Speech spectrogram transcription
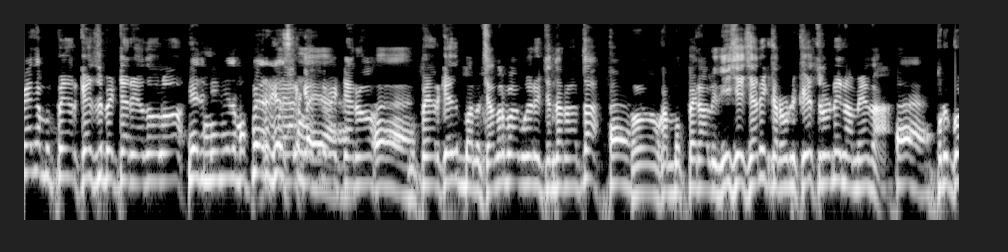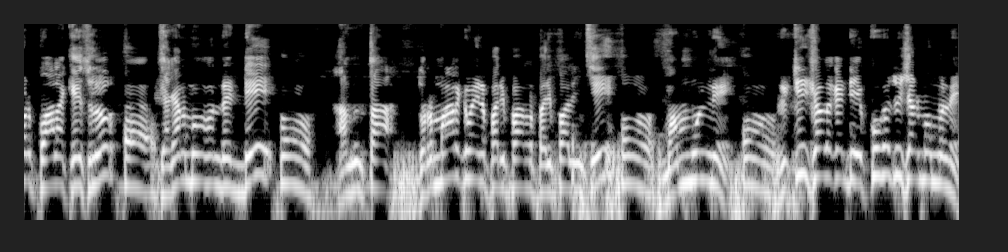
మీద ముప్పై ఆరు కేసులు పెట్టారు ఏది ముప్పై ఆరు కేసులు? పెట్టారు. ముప్పై ఆరు కేసులు మన చంద్రబాబు గారు వచ్చిన తర్వాత. ఒక ముప్పై నాలుగు తీసేశారు. ఇంకా రెండు కేసులు ఉన్నాయి నా మీద. ఇప్పుడు కూడా పోలా కేసులు. జగన్మోహన్ రెడ్డి అంత దుర్మార్గమైన పరిపాలన పరిపాలించి మమ్మల్ని బ్రిటిష్ వాళ్ళ కంటే ఎక్కువగా చూశాడు మమ్మల్ని.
